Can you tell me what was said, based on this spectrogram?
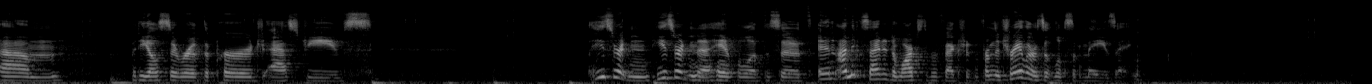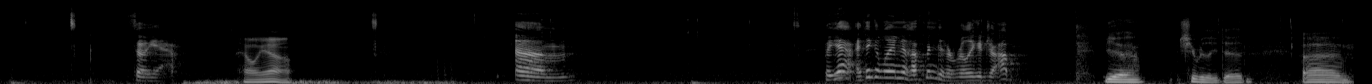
um, but he also wrote The Purge, Ask Jeeves. He's written he's written a handful of episodes, and I'm excited to watch The Perfection. From the trailers, it looks amazing. So yeah. Hell yeah. Um, but yeah, I think Alaina Huffman did a really good job. Yeah, she really did. Um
